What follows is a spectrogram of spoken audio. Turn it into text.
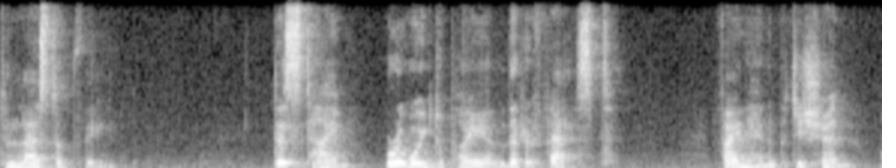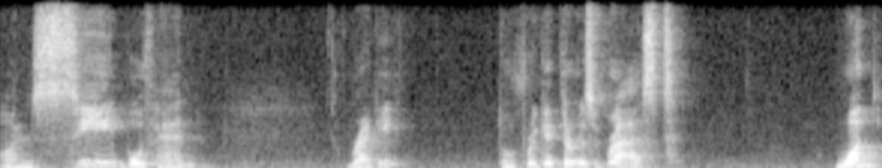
the last thing. This time, we're going to play a little fast. Find hand position on C, both hand. Ready? Don't forget there is rest. One,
